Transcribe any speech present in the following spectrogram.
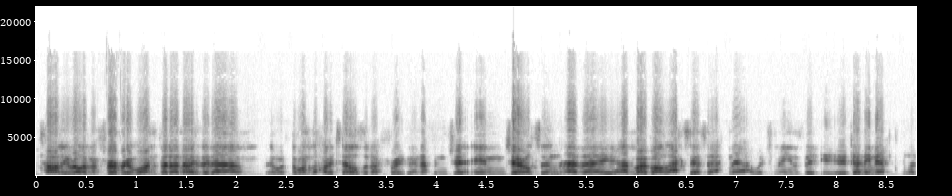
entirely relevant for everyone, but I know that um, one of the hotels that I frequent up in, Ge- in Geraldton have a, a, mobile access app now, which means that you don't even, have to,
